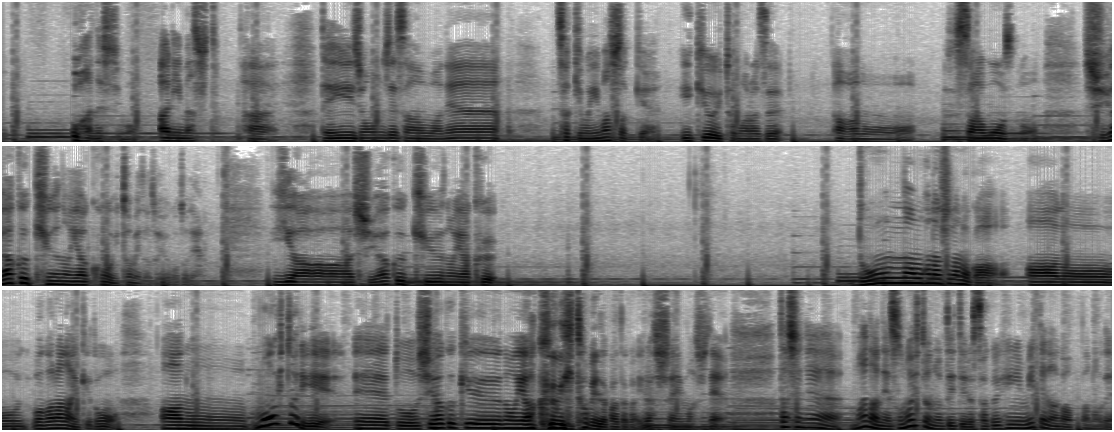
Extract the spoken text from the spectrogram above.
お話もありました。はい、でイ・ジョンジェさんはねさっきも言いましたっけ？勢い止まらず。あの「スター・ウォーズ」の主役級の役を射止めたということで。いや主役級の役。どんなお話なのかあのわからないけどあのもう一人、えーと、主役級の役射止めた方がいらっしゃいまして。私ねまだねその人の出てる作品見てなかったので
